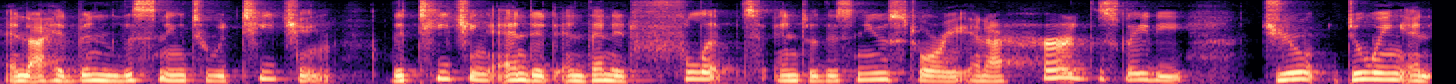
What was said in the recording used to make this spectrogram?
And I had been listening to a teaching. The teaching ended and then it flipped into this new story. And I heard this lady doing an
